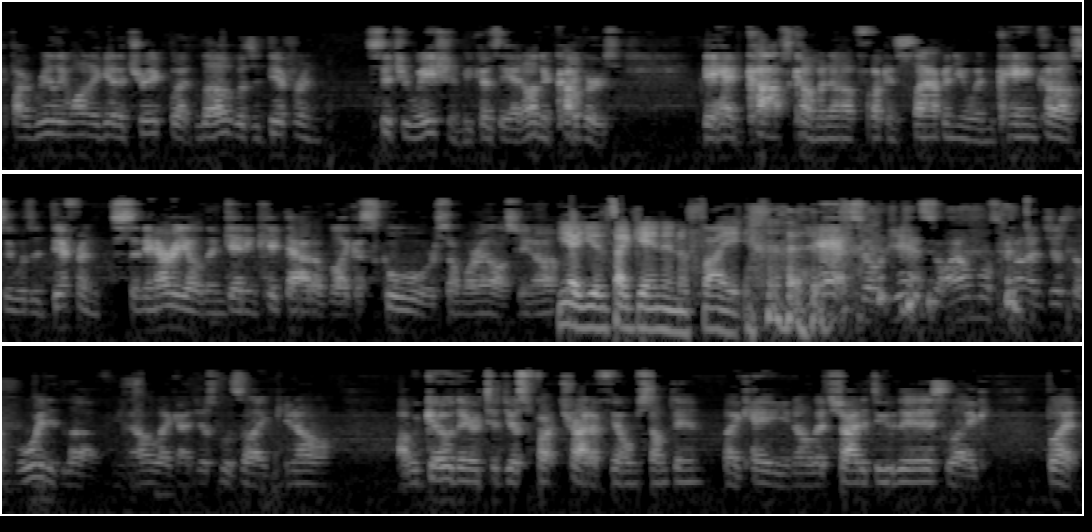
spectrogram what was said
if I really wanted to get a trick, but Love was a different situation because they had undercovers. They had cops coming up, fucking slapping you in handcuffs. It was a different scenario than getting kicked out of like a school or somewhere else, you know? Yeah, it's like getting in a fight. yeah, so yeah, so I almost kind of just avoided love, you know, like I just was like, you know, I would go there to just fu- try to film something, like, hey, you know, let's try to do this, like, but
